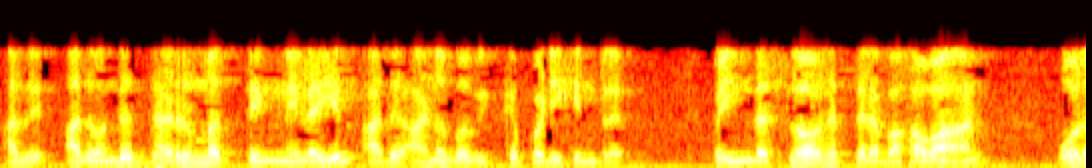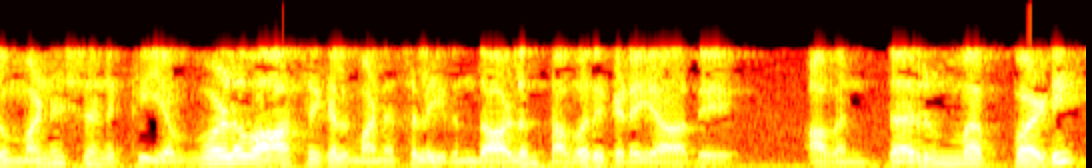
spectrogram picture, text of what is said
அது அது வந்து தர்மத்தின் நிலையில் அது அனுபவிக்கப்படுகின்றது. இப்ப இந்த ஸ்லோகத்துல பகவான் ஒரு மனுஷனுக்கு எவ்வளவு ஆசைகள் மனசுல இருந்தாலும் தவறு கிடையாது. அவன் தர்மப்படி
